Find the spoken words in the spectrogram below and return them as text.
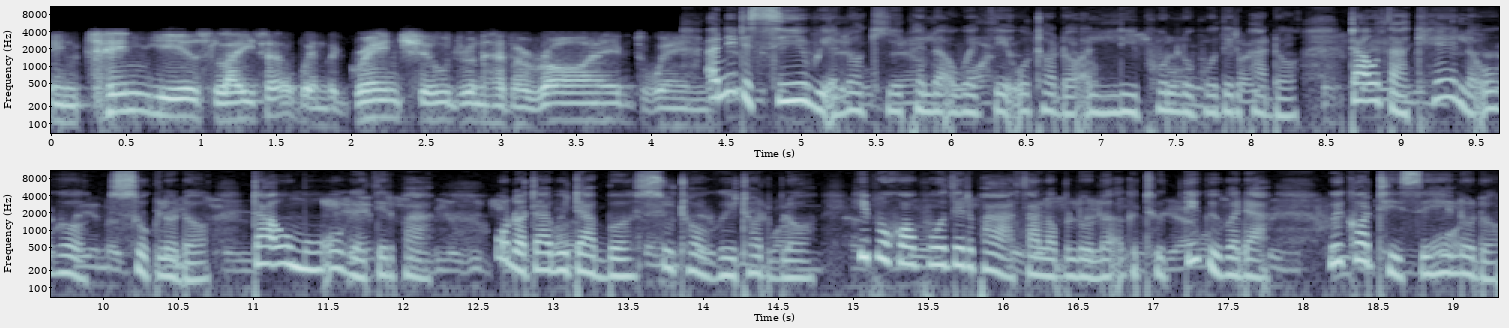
In 10 years later, when the grandchildren have arrived, when ani de si wi a lo ki phe la awe te o tho do a li pho lo pho te pha do ta o ta khe lo o go suk lo do ta o mu o ge te pha o do ta bi ta bo su tho ge tho de blo hi pho kho pho te pha sa lo blo lo a thu ti kwi wada wi kho thi si he lo do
